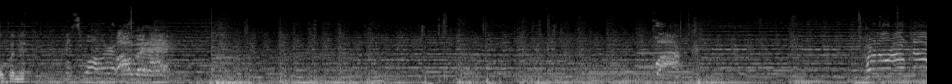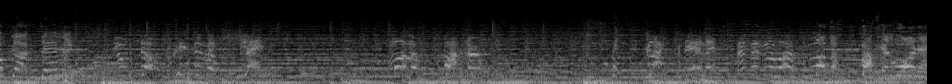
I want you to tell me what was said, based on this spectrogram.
Open it. Miss Waller. Open, it! Fuck! Turn around now, goddammit! You dumb pieces of shit! Motherfucker! Goddammit! This is the last motherfucking warning!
